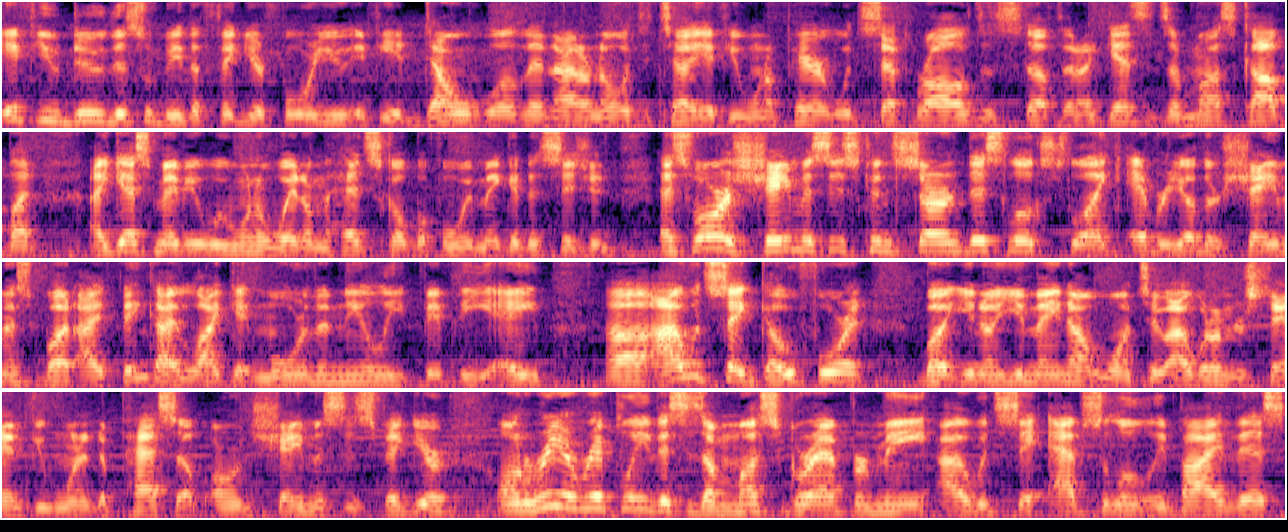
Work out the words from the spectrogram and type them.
if you do, this would be the figure for you. If you don't, well, then I don't know what to tell you. If you want to pair it with Seth Rollins and stuff, then I guess it's a must-cop, but I guess maybe we want to wait on the head sculpt before we make a decision. As far as Sheamus is concerned, this looks like every other Sheamus, but I think I like it more than the Elite 58. Uh, I would say go for it, but, you know, you may not want to. I would understand if you wanted to pass up on Sheamus's figure. On Rhea Ripley, this is a must-grab for me. I would say absolutely buy this.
